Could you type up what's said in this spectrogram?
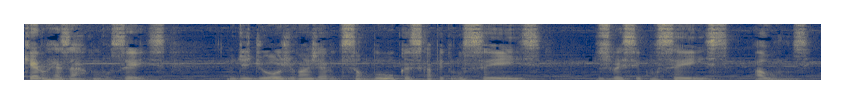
Quero rezar com vocês no dia de hoje Evangelho de São Lucas, capítulo 6, dos versículos 6 ao 11.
